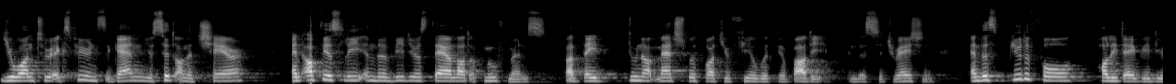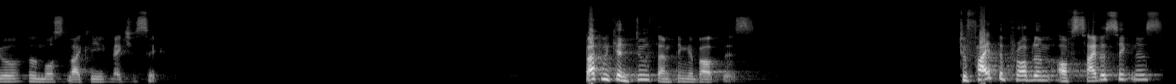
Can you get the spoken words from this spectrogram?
you want to experience again, you sit on a chair and obviously in the videos there are a lot of movements, but they do not match with what you feel with your body in this situation. And this beautiful holiday video will most likely make you sick. But we can do something about this. To fight the problem of cyber sickness,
